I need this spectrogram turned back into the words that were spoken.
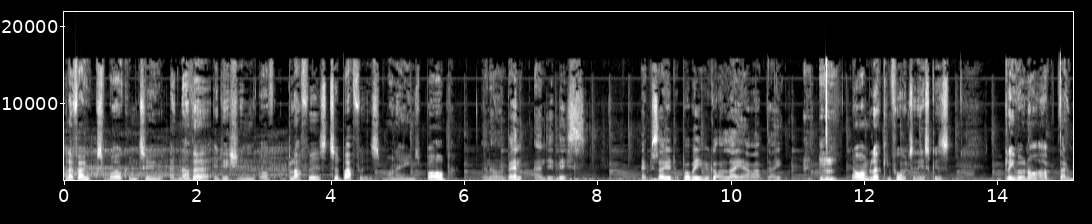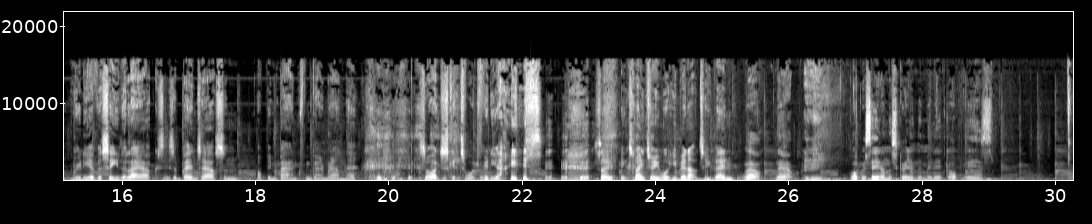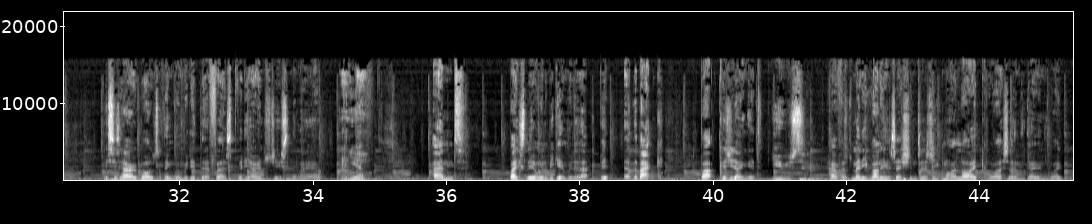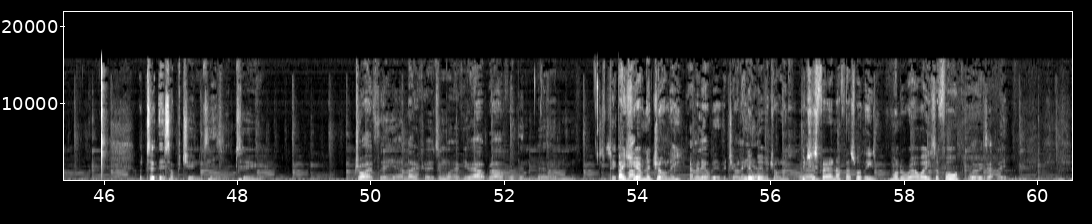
Hello, folks. Welcome to another edition of Bluffers to Buffers. My name's Bob. And I'm Ben, and in this episode, Bobby, we've got a layout update. Now, I'm looking forward to this because, believe it or not, I don't really ever see the layout because it's at Ben's house and I've been banned from going round there. so I just get to watch videos. so, explain to me what you've been up to, Ben. Well, now, what we're seeing on the screen at the minute, Bob, is this is how it was, I think, when we did the first video introducing the layout. Yeah. And basically, I'm going to be getting rid of that bit at the back. But because you don't get to use, have as many running sessions as you might like, well, I certainly don't anyway, I took this opportunity to drive the uh, locos and what have you out rather than um, just pick them Basically, up. having a jolly. Have a little bit of a jolly. A little yeah. bit of a jolly. Which is Um, fair enough. That's what these model railways are for. Well, exactly.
